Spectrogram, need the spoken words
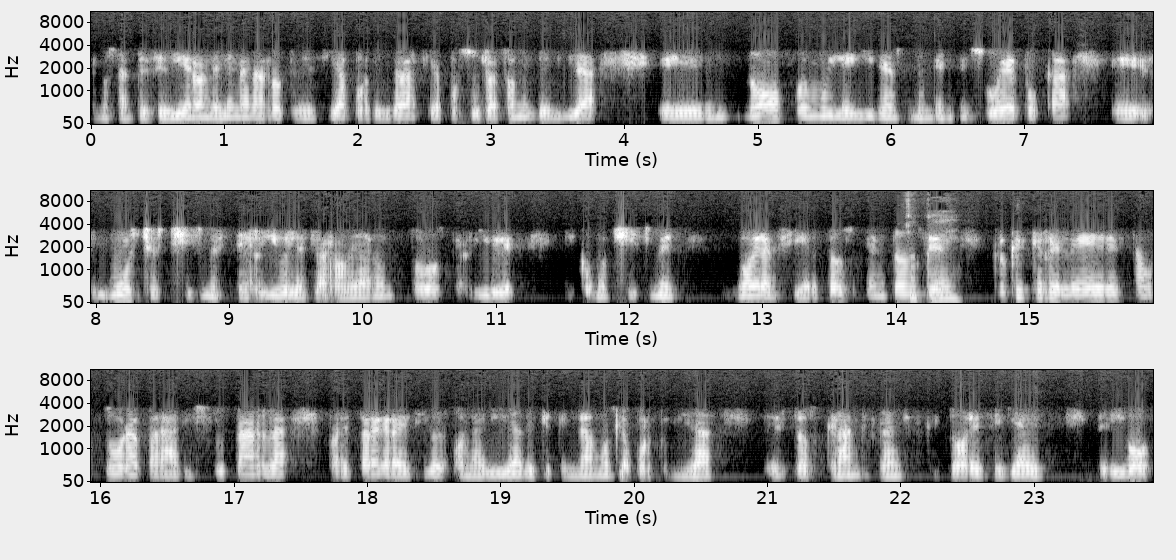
que nos antecedieron. Elena Garro, te decía, por desgracia, por sus razones de vida, eh, no fue muy leída en, su época. Eh, muchos chismes terribles la rodearon, todos terribles, y como chismes no eran ciertos. Entonces, creo que hay que releer esta autora para disfrutarla, para estar agradecidos con la vida de que tengamos la oportunidad de estos grandes, grandes escritores. Ella es, te digo,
